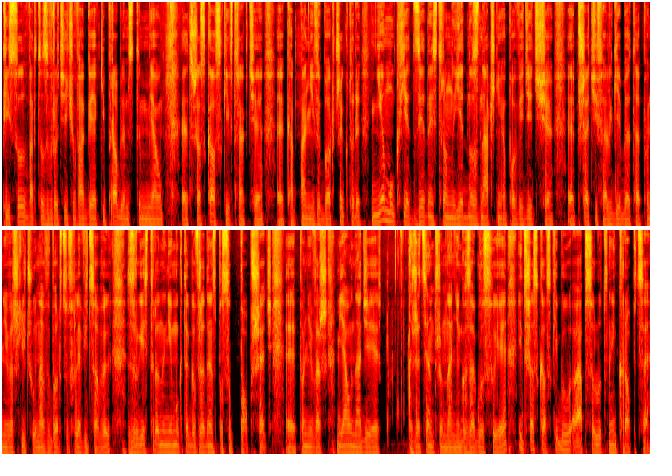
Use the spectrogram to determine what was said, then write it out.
PiSu. Warto zwrócić uwagę, jaki problem z tym miał e, Trzaskowski w trakcie e, kampanii wyborczej, który nie mógł z jednej strony jednoznacznie opowiedzieć się e, przeciw LGBT, ponieważ liczył na wyborców lewicowych, z drugiej strony nie mógł tego w żaden sposób poprzeć, ponieważ miał nadzieję, że centrum na niego zagłosuje i Trzaskowski był absolutnej kropce.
